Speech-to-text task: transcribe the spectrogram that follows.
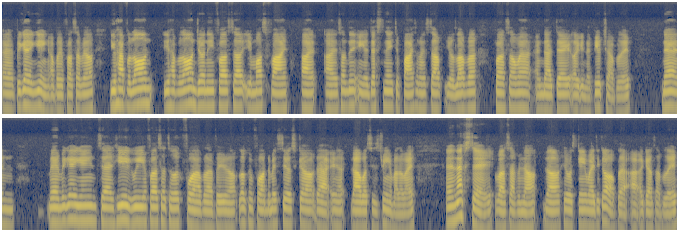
uh, beginning Ying, I believe, first of all, you have a long you have a long journey first uh, you must find uh, uh, something in your destiny to find some stuff your lover for somewhere and that day like in the future I believe. Then man beginning said he agreed first to look for but you know looking for the mysterious girl that that was his dream by the way. And the next day was after now no he was getting ready to go but uh, I guess I believe.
